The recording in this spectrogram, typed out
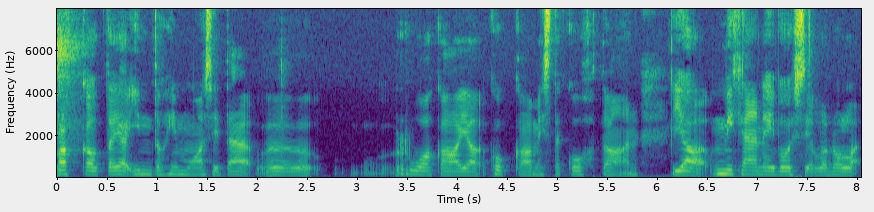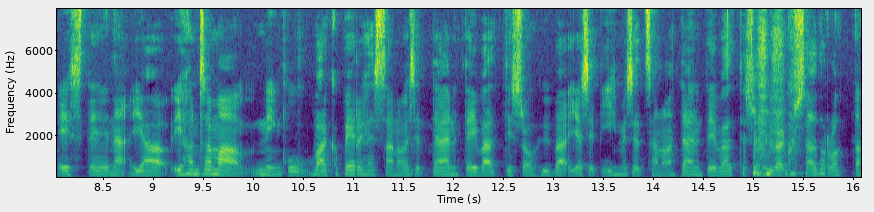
rakkautta ja intohimoa sitä ö, ruokaa ja kokkaamista kohtaan, ja mikään ei voi silloin olla esteenä. Ja ihan sama, niin kuin vaikka perhe sanoisi, että tämä nyt ei välttämättä ole hyvä, ja sitten ihmiset sanoo, että tämä nyt ei välttämättä ole hyvä, kun sä oot rotta.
